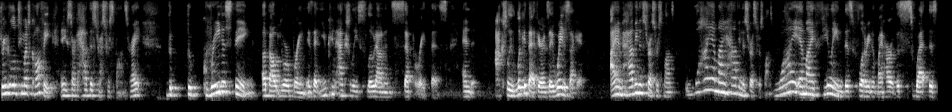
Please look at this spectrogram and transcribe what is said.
drink a little too much coffee and you start to have the stress response, right? The the greatest thing about your brain is that you can actually slow down and separate this and actually look at that fear and say, wait a second, I am having a stress response. Why am I having a stress response? Why am I feeling this fluttering of my heart, this sweat, this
